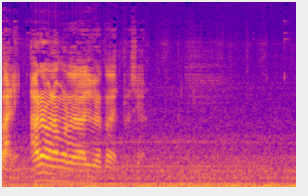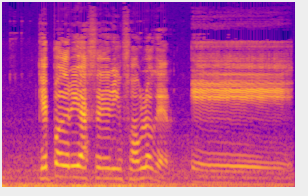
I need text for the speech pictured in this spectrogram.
Vale, ahora hablamos de la libertad de expresión. ¿Qué podría hacer Infoblogger? Eh,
